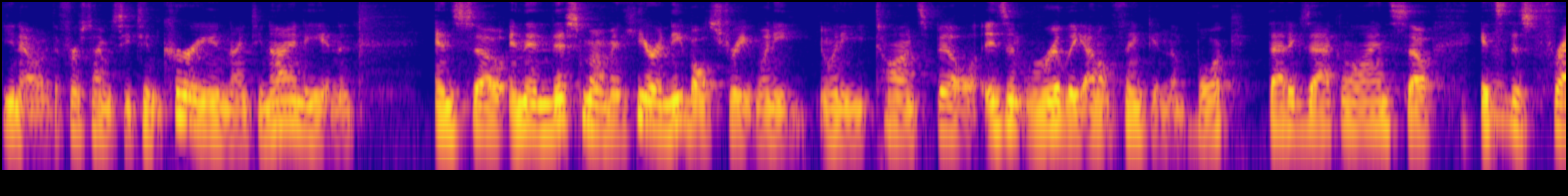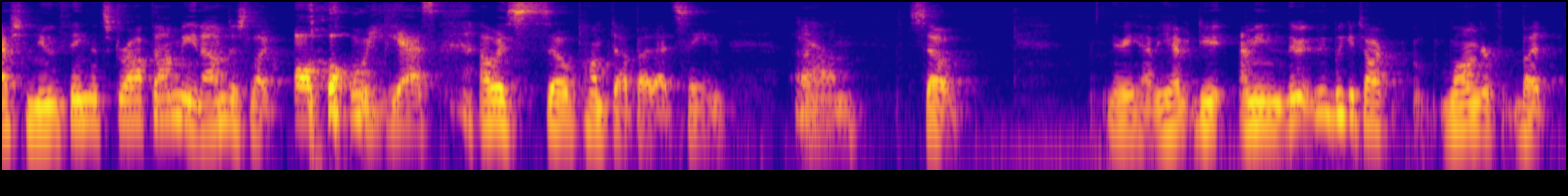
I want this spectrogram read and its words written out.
you know the first time you see Tim Curry in 1990, and then and so and then this moment here in Neibolt Street when he when he taunts Bill isn't really I don't think in the book that exact line. So it's this fresh new thing that's dropped on me, and I'm just like, oh yes, I was so pumped up by that scene. Yeah. Um, so there you have it. You have. Do you, I mean, there, we could talk longer, but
